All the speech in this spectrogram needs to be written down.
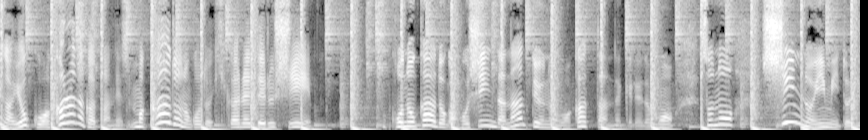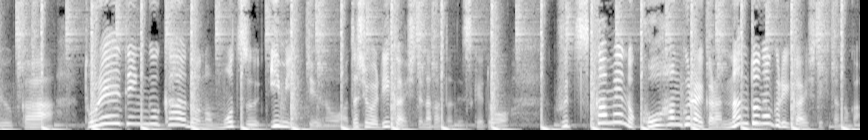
味がよく分からなかったんです。まあ、カードのこと聞かれてるしこのカードが欲しいんだなっていうのは分かったんだけれどもその真の意味というかトレーディングカードの持つ意味っていうのを私は理解してなかったんですけど2日目の後半ぐらいからなんとなく理解してきたのが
